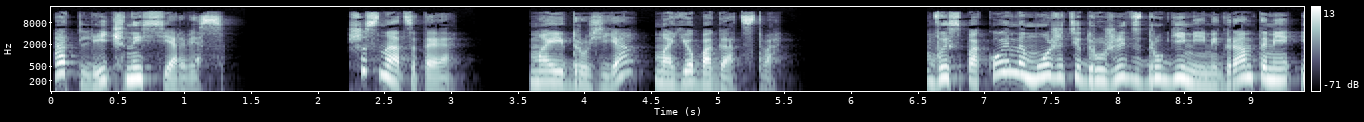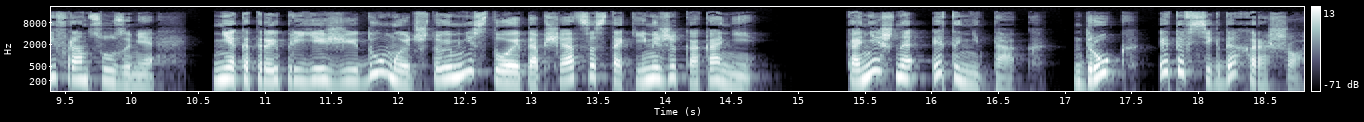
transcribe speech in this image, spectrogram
отличный сервис. 16. Мои друзья – мое богатство. Вы спокойно можете дружить с другими иммигрантами и французами. Некоторые приезжие думают, что им не стоит общаться с такими же, как они. Конечно, это не так. Друг – это всегда хорошо.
